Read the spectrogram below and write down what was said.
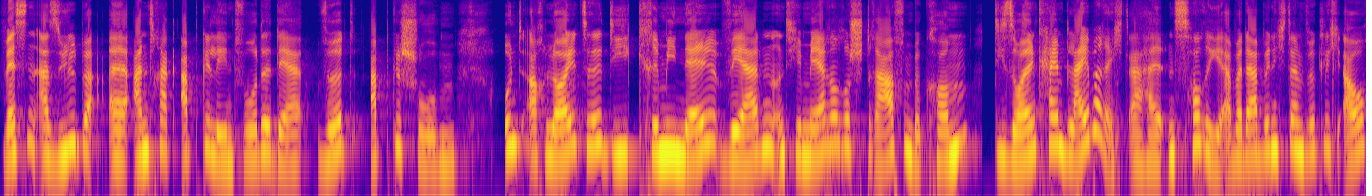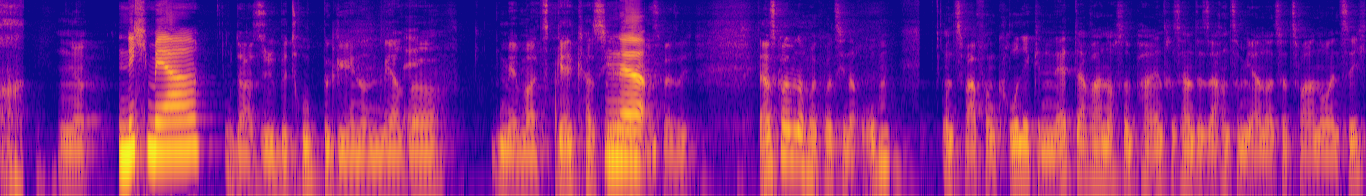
Wessen Asylantrag abgelehnt wurde, der wird abgeschoben. Und auch Leute, die kriminell werden und hier mehrere Strafen bekommen, die sollen kein Bleiberecht erhalten. Sorry, aber da bin ich dann wirklich auch Ja. nicht mehr. Oder Asylbetrug begehen und mehrere, mehrmals Geld kassieren. Ja. Was weiß ich. Dann scrollen wir noch mal kurz hier nach oben. Und zwar von Chronik.net, da waren noch so ein paar interessante Sachen zum Jahr 1992.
